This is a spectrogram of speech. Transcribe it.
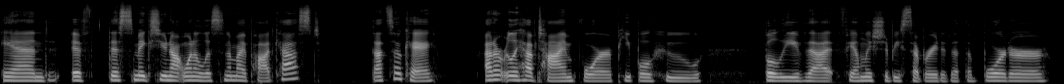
And if this makes you not want to listen to my podcast, that's okay. I don't really have time for people who believe that families should be separated at the border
